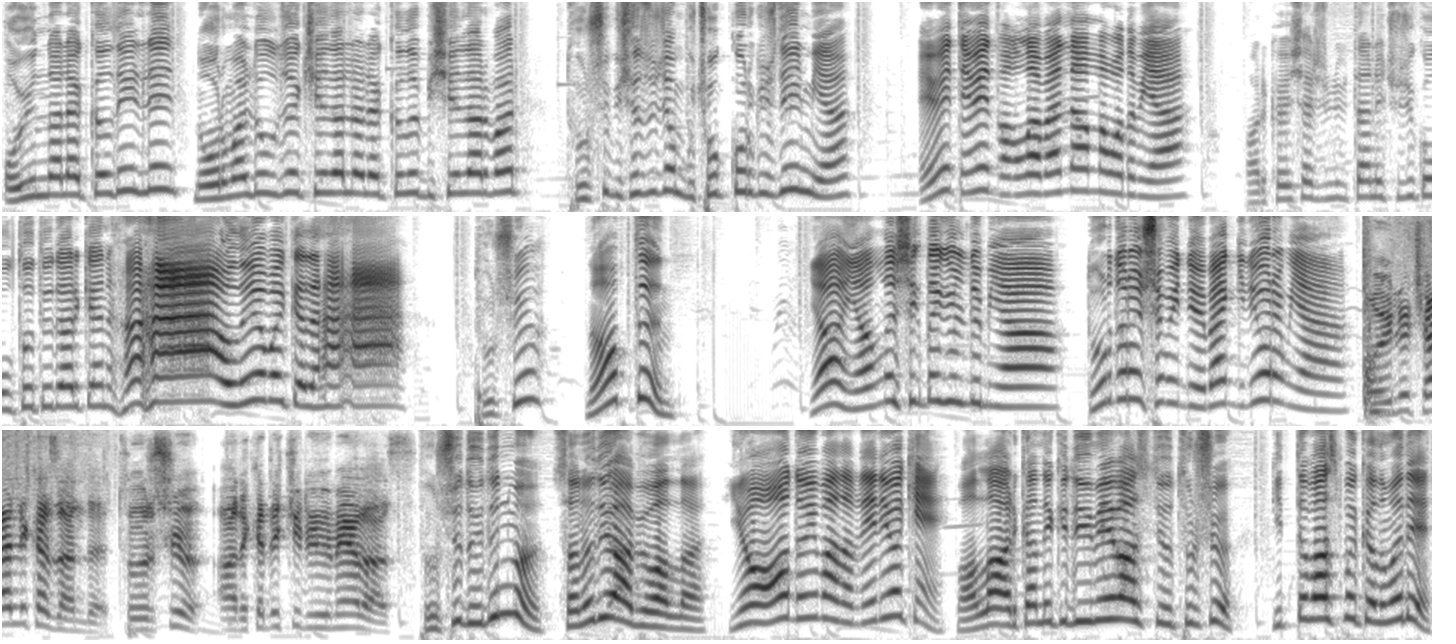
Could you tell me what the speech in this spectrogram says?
oyunla alakalı değil de normalde olacak şeylerle alakalı bir şeyler var. Turşu bir şey söyleyeceğim bu çok korkunç değil mi ya? Evet evet vallahi ben de anlamadım ya. Arkadaşlar şimdi bir tane çocuk olta atıyor derken ha Ha oluyor bakın ha ha. Turşu ne yaptın? Ya yanlışlıkla güldüm ya. Durdurun şu videoyu ben gidiyorum ya. Oyunu Charlie kazandı. Turşu arkadaki düğmeye bas. Turşu duydun mu? Sana diyor abi valla. Yo duymadım ne diyor ki? Valla arkandaki düğmeye bas diyor Turşu. Git de bas bakalım hadi.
